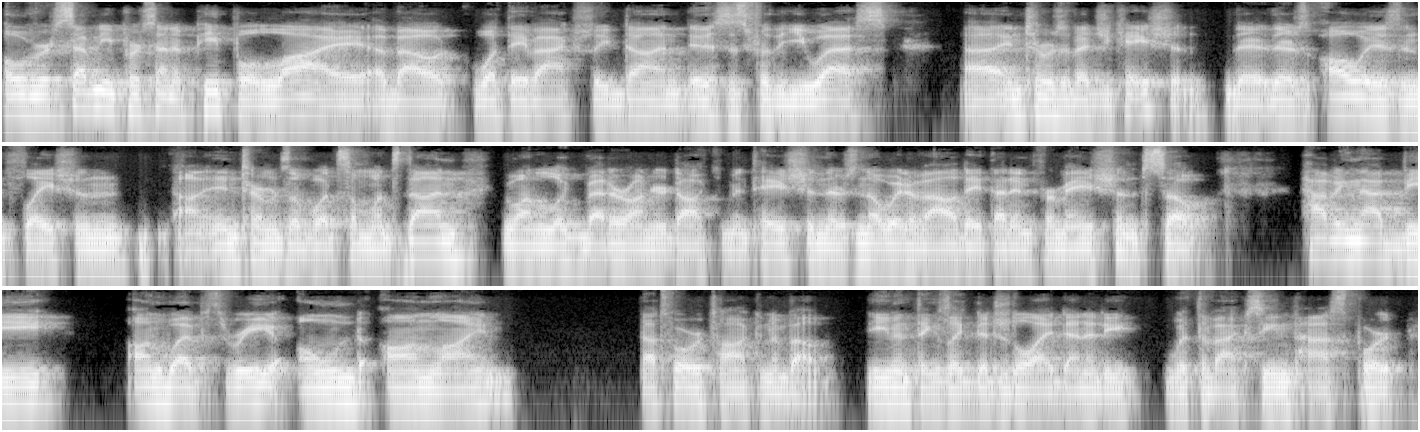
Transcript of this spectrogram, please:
over 70% of people lie about what they've actually done. This is for the US uh, in terms of education. There, there's always inflation uh, in terms of what someone's done. You want to look better on your documentation. There's no way to validate that information. So having that be on Web3 owned online, that's what we're talking about. Even things like digital identity with the vaccine passport,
